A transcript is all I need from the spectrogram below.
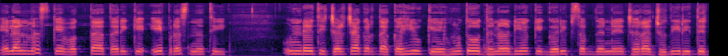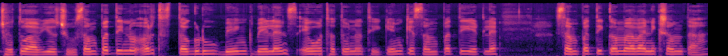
એલન મસ્કે વક્તા તરીકે એ પ્રશ્નથી ઊંડેથી ચર્ચા કરતાં કહ્યું કે, હું તો ધનાઢ્ય કે ગરીબ શબ્દને જરા જુદી રીતે જોતો આવ્યો છું. સંપત્તિનો અર્થ તગડું બેંક બેલેન્સ એવો થતો નથી. કેમ કે સંપત્તિ એટલે સંપત્તિ કમાવાની ક્ષમતા.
